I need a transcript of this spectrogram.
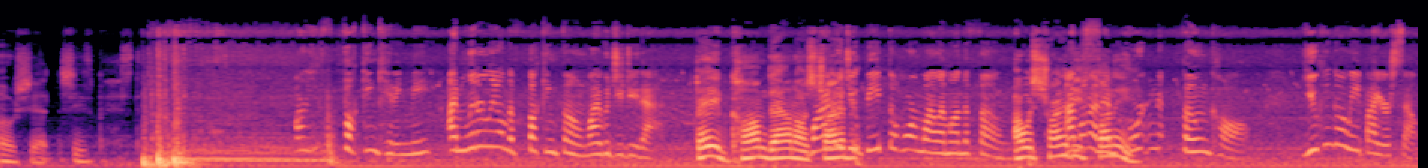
Oh shit, she's pissed. Are you fucking kidding me? I'm literally on the fucking phone. Why would you do that? Babe, calm down. I was Why trying would you beep the horn while I'm on the phone? I was trying to I'm be on an important phone call. You can go eat by yourself.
